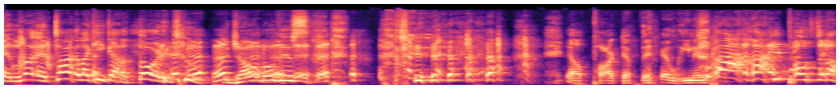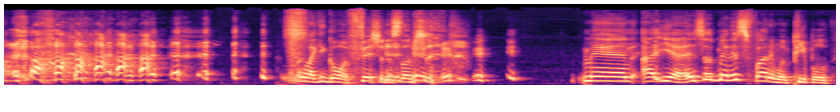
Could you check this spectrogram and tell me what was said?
and, lo- and talking like he got authority too. Did y'all know this? Y'all parked up there leaning. he posted up. Look like he going fishing or some shit. Man, I, yeah, it's a, man. It's funny when people.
